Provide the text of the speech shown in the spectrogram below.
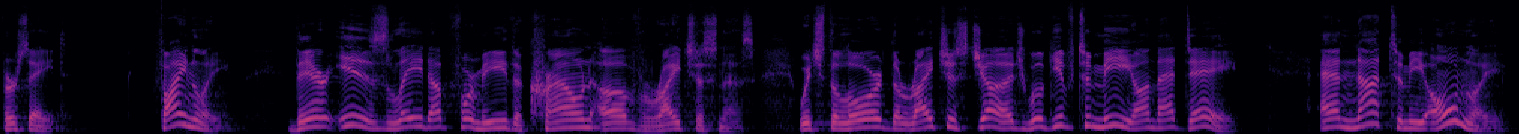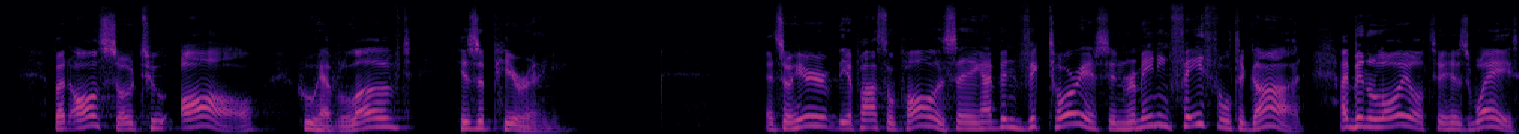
Verse 8 Finally, there is laid up for me the crown of righteousness, which the Lord, the righteous judge, will give to me on that day. And not to me only, but also to all who have loved his appearing. And so here the Apostle Paul is saying, I've been victorious in remaining faithful to God. I've been loyal to his ways.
